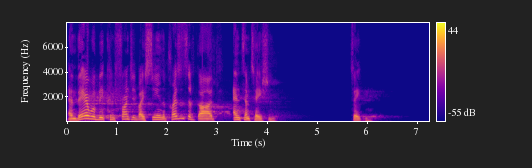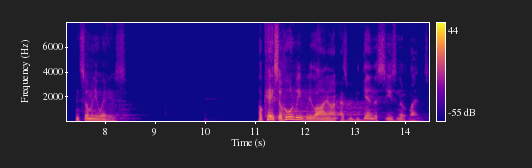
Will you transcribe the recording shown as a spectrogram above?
And there we'll be confronted by seeing the presence of God and temptation. Satan. In so many ways. Okay, so who do we rely on as we begin the season of Lent?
